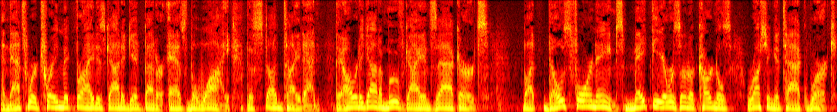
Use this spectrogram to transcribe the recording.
And that's where Trey McBride has got to get better as the Y, the stud tight end. They already got a move guy in Zach Ertz. But those four names make the Arizona Cardinals rushing attack work.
